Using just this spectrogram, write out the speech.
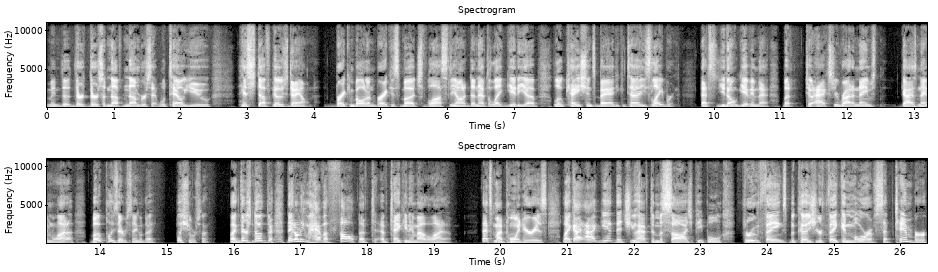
I mean, th- there, there's enough numbers that will tell you his stuff goes down. Breaking ball doesn't break as much. Velocity on it doesn't have to late giddy up. Location's bad. You can tell he's laboring. That's you don't give him that. But to actually write a name, guy's name in the lineup, Bo plays every single day. Play son. Like there's no, they don't even have a thought of, of taking him out of the lineup. That's my point here is like I, I get that you have to massage people through things because you're thinking more of September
